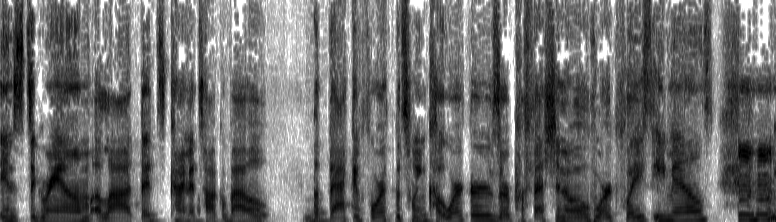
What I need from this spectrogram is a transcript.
instagram a lot that's kind of talk about the back and forth between coworkers or professional workplace emails. Mm-hmm.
